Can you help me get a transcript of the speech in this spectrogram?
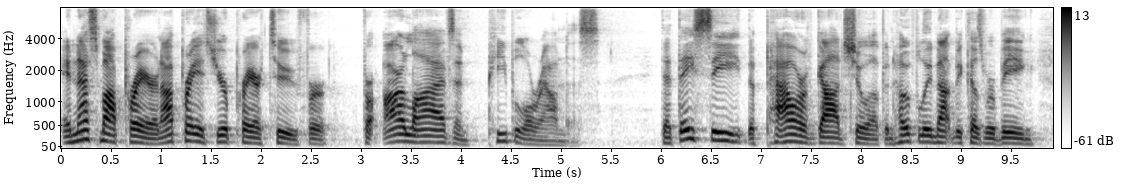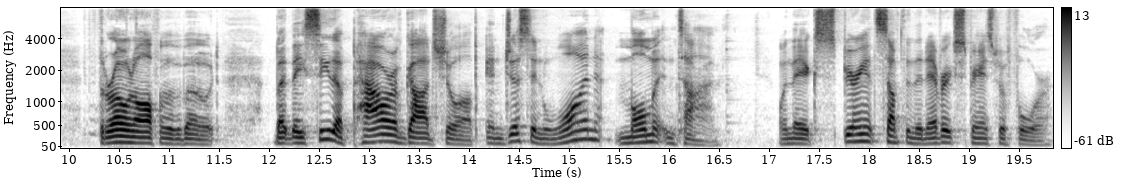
And that's my prayer. And I pray it's your prayer too for, for our lives and people around us. That they see the power of God show up. And hopefully, not because we're being thrown off of a boat, but they see the power of God show up. And just in one moment in time, when they experience something they never experienced before,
